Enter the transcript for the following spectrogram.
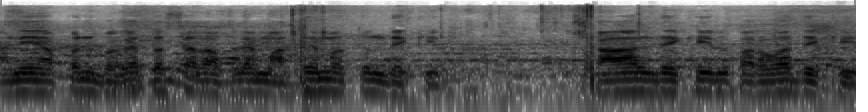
आणि आपण बघत असाल आपल्या माध्यमातून देखील. काल देखील परवा देखील.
